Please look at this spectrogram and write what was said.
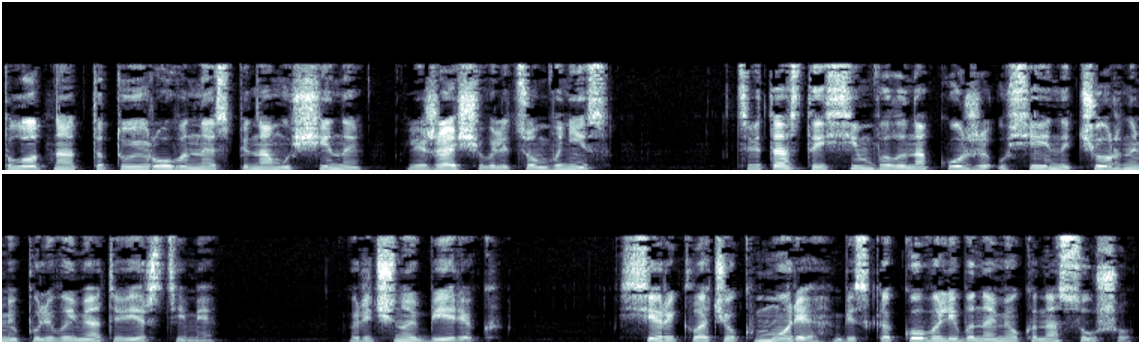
плотно татуированная спина мужчины, лежащего лицом вниз. Цветастые символы на коже усеяны черными пулевыми отверстиями. Речной берег. Серый клочок моря без какого-либо намека на сушу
